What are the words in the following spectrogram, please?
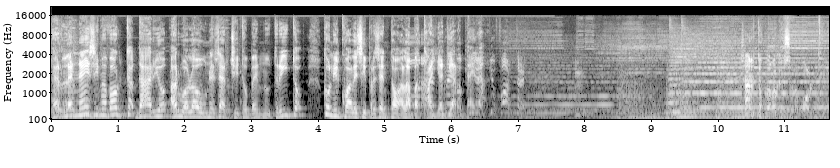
Per l'ennesima volta Dario arruolò un esercito ben nutrito con il quale si presentò alla battaglia di Arbela. Certo però che sono molti.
